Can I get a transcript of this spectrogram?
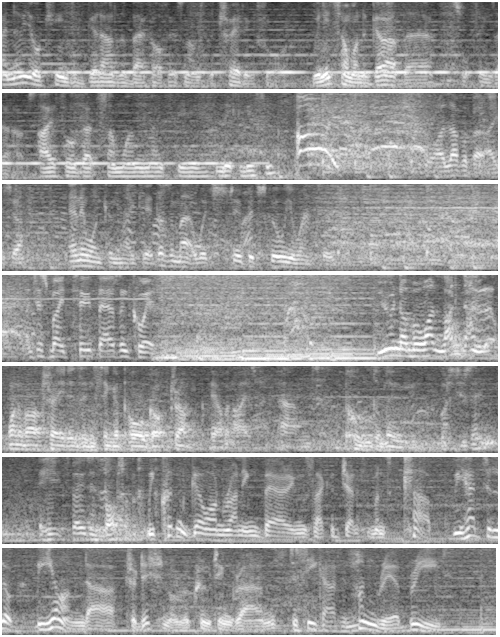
I know you're keen to get out of the back office and onto the trading floor. We need someone to go out there and sort things out. I thought that someone might be Nick Leeson. Oh! That's what I love about Asia. Anyone can make it. It doesn't matter which stupid school you went to. I just made 2,000 quid. You number one, London. One of our traders in Singapore got drunk the other night and pulled a moon. What did you say? He exposed his bottom. We couldn't go on running Barings like a gentleman's club. We had to look beyond our traditional recruiting grounds to seek out a hungrier breed.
